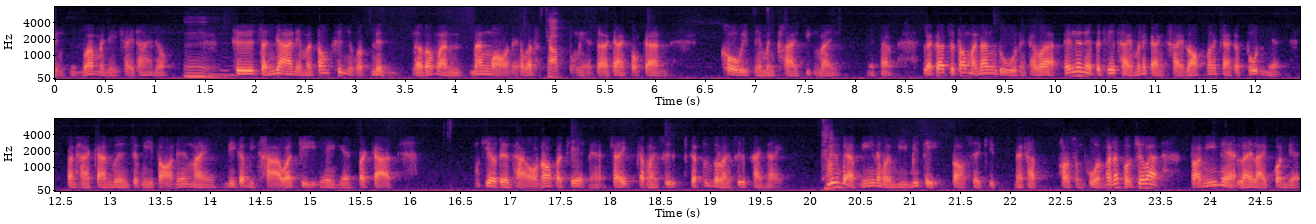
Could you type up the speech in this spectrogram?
ยังเห็นว่ามันยังใช้ได้เนาะอืมคือสัญญาเนี่ยมันต้องขึ้นอยู่กับหนึ่งเราต้องมานั่งมองนะครับว่าครับตรงเนี้ยสถานการณ์ของการโควิดเนี่ยมันคลายจริงไหมนะครับแล้วก็จะต้องมานั่งดูนะครับว่าเอ๊ะแล้วในประเทศไทยมาตรการคลายล็อกมาตรการกระตุ้นเนี่ยปัญหาการเมืองจะมีต่อเนื่องไหมนี่ก็มีข่าวว่าจีนเองเนี่ยประกาศท่องเที่ยวเดินทางออกนอกประเทศเนี่ยใช้กำลังซื้อกระตุ้นกำลังซื้อภายในครับ เรื่องแบบนี้เนี่ยมันมีมิติต่อเศรษฐกิจนะครับพอสมควรเพราะฉะนั้นผมเชื่อว่าตอนนี้เนี่ยหลาย ๆ คนเนี่ย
